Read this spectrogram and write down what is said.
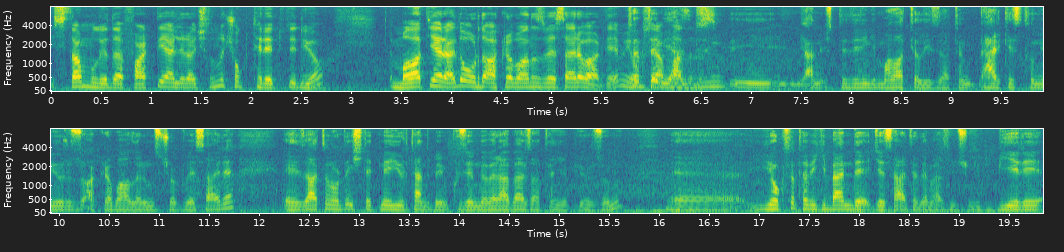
İstanbul ya da farklı yerlere açılımı çok tereddüt ediyor. Malatya herhalde orada akrabanız vesaire var değil mi? Tabii Yoksa tabii yani bizim e, yani işte dediğim gibi Malatyalıyız zaten. Herkes tanıyoruz, akrabalarımız çok vesaire. E, zaten orada işletmeyi yürüten de benim kuzenimle beraber zaten yapıyoruz onu. E, yoksa tabii ki ben de cesaret edemezdim. Çünkü bir yeri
